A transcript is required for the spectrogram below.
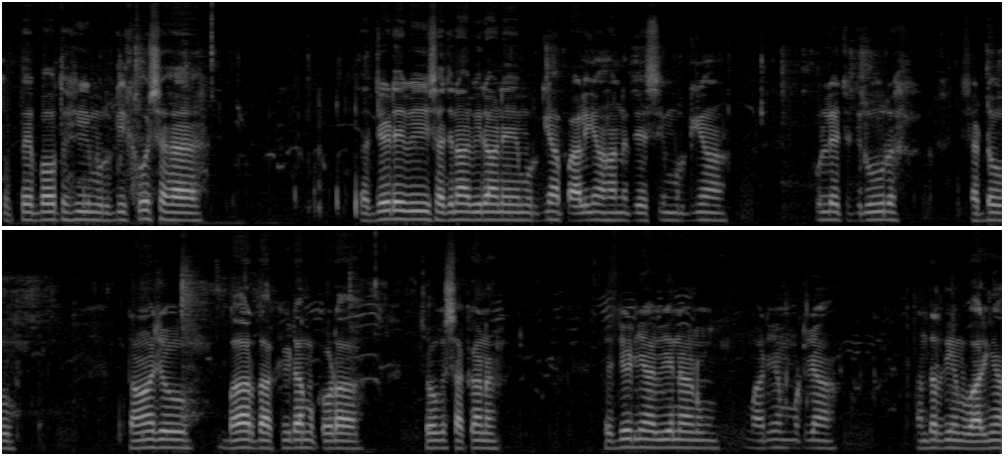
ਧੁੱਪੇ ਬਹੁਤ ਹੀ ਮੁਰਗੀ ਖੁਸ਼ ਹੈ। ਤਾਂ ਜਿਹੜੇ ਵੀ ਸੱਜਣਾ ਵੀਰਾਂ ਨੇ ਮੁਰਗੀਆਂ ਪਾਲੀਆਂ ਹਨ, ਦੇਸੀ ਮੁਰਗੀਆਂ ਖੁੱਲ੍ਹੇ 'ਚ ਜ਼ਰੂਰ ਛੱਡੋ, ਤਾਂ ਜੋ ਬਾਹਰ ਦਾ ਕੀੜਾ ਮਕੌੜਾ ਚੁਗ ਸਕਣ ਅਤੇ ਜਿਹੜੀਆਂ ਵੀ ਇਹਨਾਂ ਨੂੰ ਮਾੜੀਆਂ ਮੋਟੀਆਂ ਅੰਦਰ ਦੀਆਂ ਬਿਮਾਰੀਆਂ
